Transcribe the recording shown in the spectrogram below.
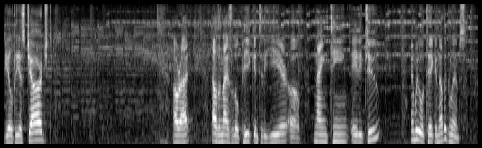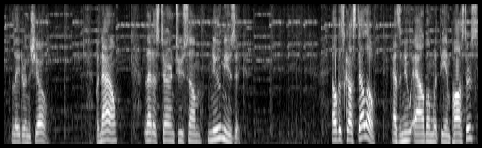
Guilty as charged. Alright, that was a nice little peek into the year of 1982, and we will take another glimpse later in the show. But now, let us turn to some new music. Elvis Costello has a new album with The Imposters,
